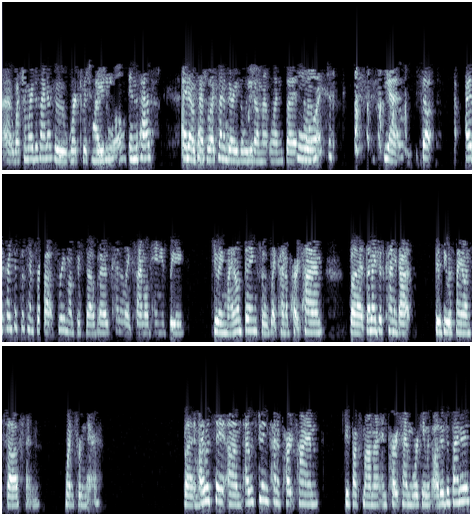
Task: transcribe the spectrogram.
uh, Western wear designer who worked with Nudie in the past. I know casual. I kind of buried the lead on that one, but um, yeah. So I apprenticed with him for about three months or so, but I was kind of like simultaneously doing my own thing, so it was like kind of part time. But then I just kind of got busy with my own stuff and went from there. But I would say um, I was doing kind of part time Jukebox Mama and part time working with other designers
